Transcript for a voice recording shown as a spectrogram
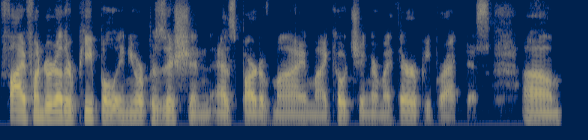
500 other people in your position as part of my, my coaching or my therapy practice. Um,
